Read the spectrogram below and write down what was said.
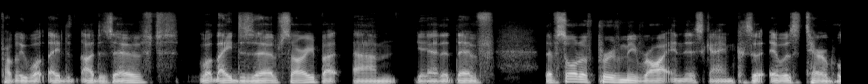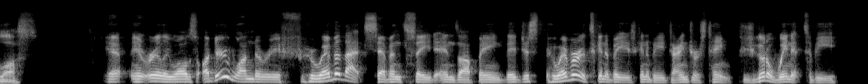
probably what they I deserved, what they deserved. Sorry, but um, yeah, that they've they've sort of proven me right in this game because it, it was a terrible loss. Yeah, it really was. I do wonder if whoever that seventh seed ends up being, they're just whoever it's going to be is going to be a dangerous team because you've got to win it to be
